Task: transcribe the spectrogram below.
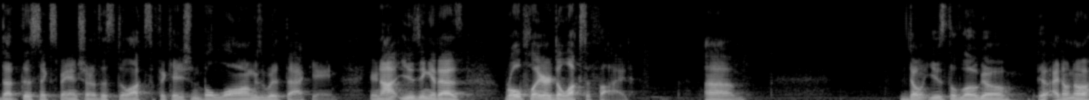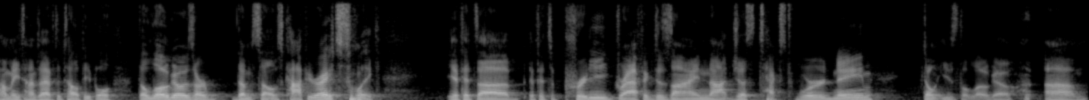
that this expansion or this deluxeification belongs with that game. You're not using it as Roll Player deluxeified. Um, don't use the logo. I don't know how many times I have to tell people the logos are themselves copyrights. like if it's a if it's a pretty graphic design, not just text word name, don't use the logo. Um,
